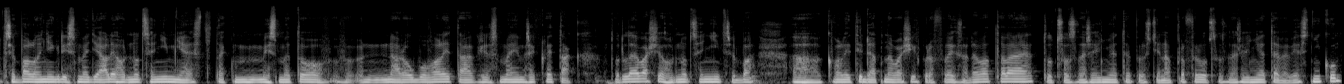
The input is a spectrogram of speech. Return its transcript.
Třeba loni, když jsme dělali hodnocení měst, tak my jsme to naroubovali tak, že jsme jim řekli tak, tohle je vaše hodnocení třeba kvality dat na vašich profilech zadavatele, to, co zveřejňujete prostě na profilu, co zveřejňujete ve věstníku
